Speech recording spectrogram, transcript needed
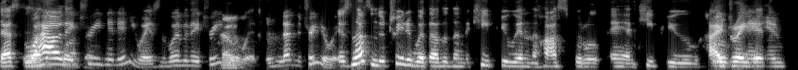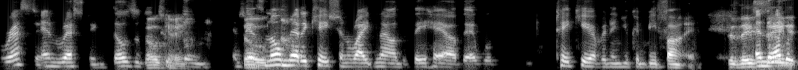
that's well. How are they treating it anyways? What are they treating it with? There's nothing to treat it with. There's nothing to treat it with other than to keep you in the hospital and keep you hydrated and, and resting. And resting. Those are the okay. two things. And so, there's no medication right now that they have that will take care of it, and you can be fine. Because they and say the other, that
